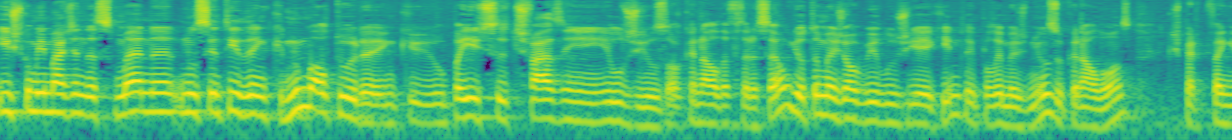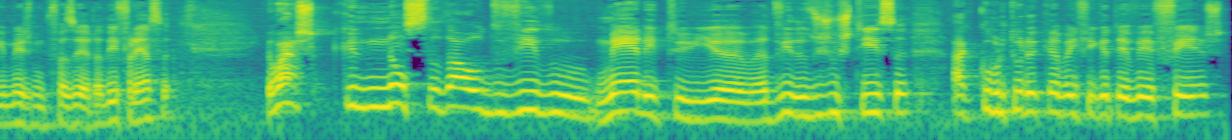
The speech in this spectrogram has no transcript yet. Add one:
isto como imagem da semana, no sentido em que, numa altura em que o país se desfaz em elogios ao canal da Federação, e eu também já o elogiei aqui, não tem problemas nenhum, o canal 11, que espero que venha mesmo fazer a diferença, eu acho que não se dá o devido mérito e a, a devida justiça à cobertura que a Benfica TV fez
